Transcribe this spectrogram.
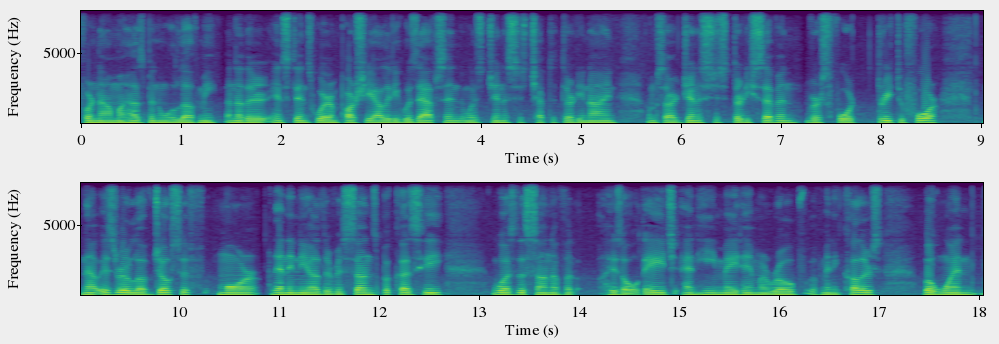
for now my husband will love me. Another instance where impartiality was absent was Genesis chapter 39. I'm sorry, Genesis 37, verse 4, 3 to 4. Now Israel loved Joseph more than any other of his sons, because he was the son of his old age, and he made him a robe of many colors. But when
